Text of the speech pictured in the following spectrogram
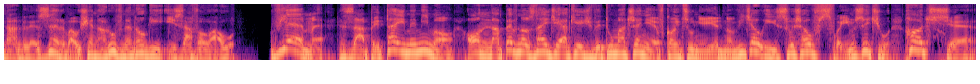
Nagle zerwał się na równe nogi i zawołał. Wiem, zapytajmy mimo. On na pewno znajdzie jakieś wytłumaczenie. W końcu niejedno widział i słyszał w swoim życiu. Chodźcie.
